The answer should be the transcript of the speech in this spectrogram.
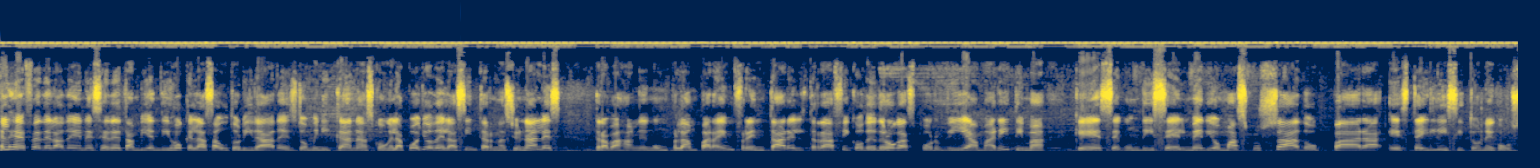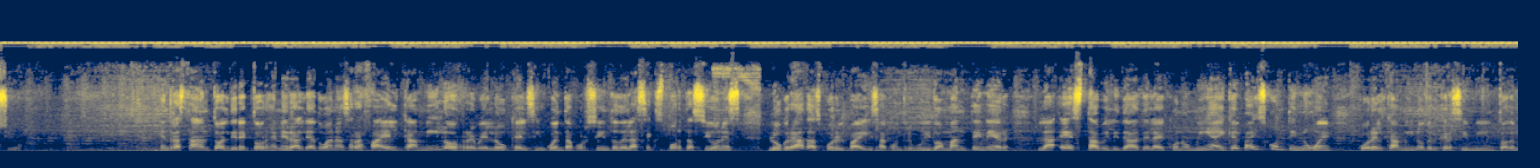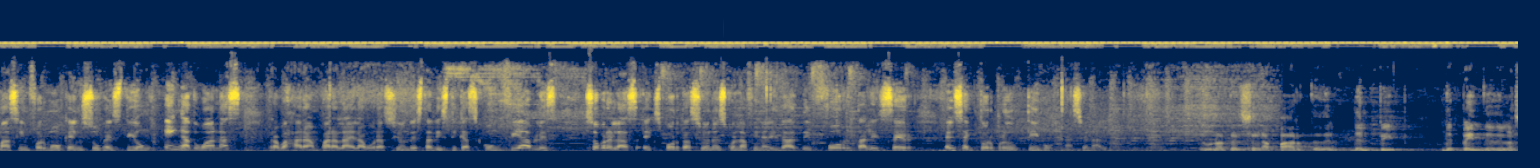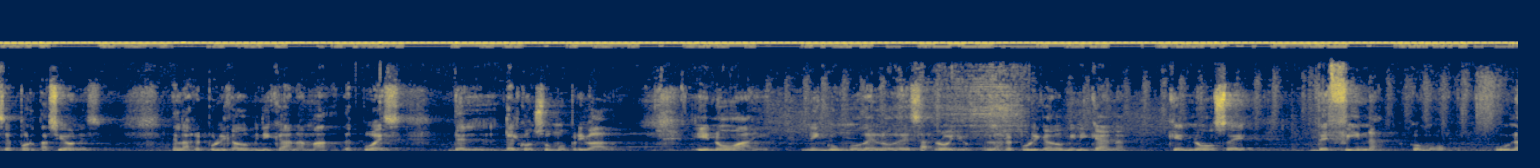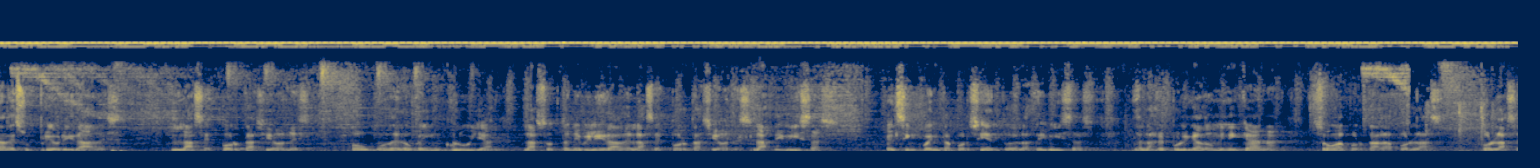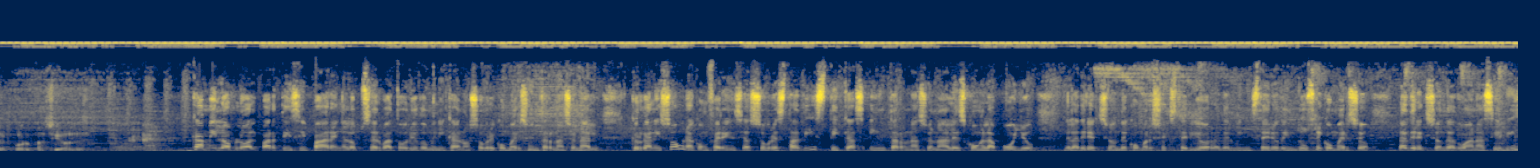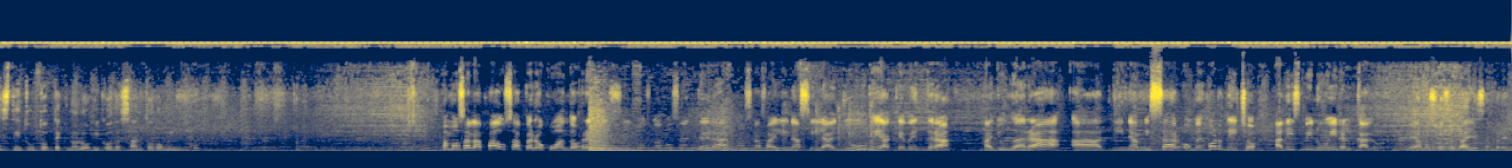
El jefe de la DNCD también dijo que las autoridades dominicanas, con el apoyo de las internacionales, trabajan en un plan para enfrentar el tráfico de drogas por vía marítima, que es, según dice, el medio más usado para este ilícito negocio. Mientras tanto, el director general de aduanas, Rafael Camilo, reveló que el 50% de las exportaciones logradas por el país ha contribuido a mantener la estabilidad de la economía y que el país continúe por el camino del crecimiento. Además, informó que en su gestión en aduanas trabajarán para la elaboración de estadísticas confiables sobre las exportaciones con la finalidad de fortalecer el sector productivo nacional. Una tercera parte del, del PIB depende de las exportaciones en la República Dominicana más después del, consumo privado. Y no hay ningún modelo de desarrollo en la República Dominicana que no se defina como una de sus prioridades las exportaciones o un modelo que incluya la sostenibilidad de las exportaciones. Las divisas, el 50% de las divisas de la República Dominicana son aportadas por las exportaciones. Camilo habló al participar en el Observatorio Dominicano sobre Comercio Internacional, que organizó una conferencia sobre estadísticas internacionales con el apoyo de la Dirección de Comercio Exterior del Ministerio de Industria y Comercio, la Dirección de Aduanas y el Instituto Tecnológico de Santo Domingo. Vamos a la pausa, pero cuando regresemos vamos a enterarnos, Rafaelina, si la lluvia que vendrá ayudará a dinamizar o mejor dicho, a disminuir el calor. Veamos los detalles en breve.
